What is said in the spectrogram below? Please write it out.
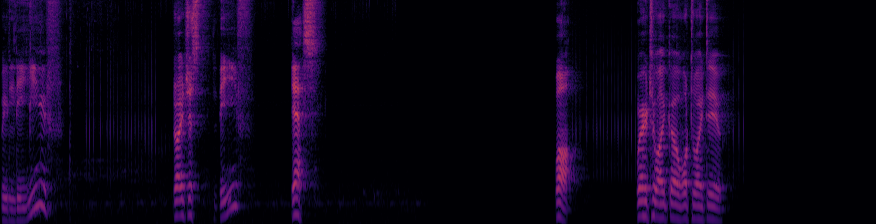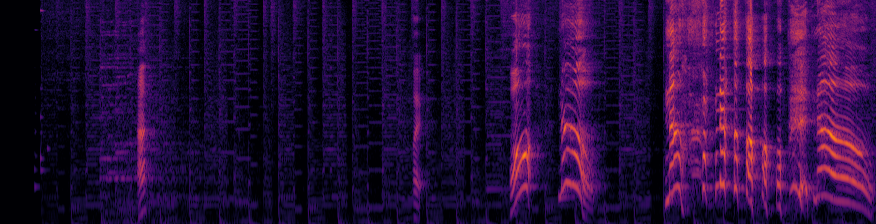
We leave? Do I just leave? Yes. What? Where do I go? What do I do? Huh? Wait. What? No! No! no! No!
